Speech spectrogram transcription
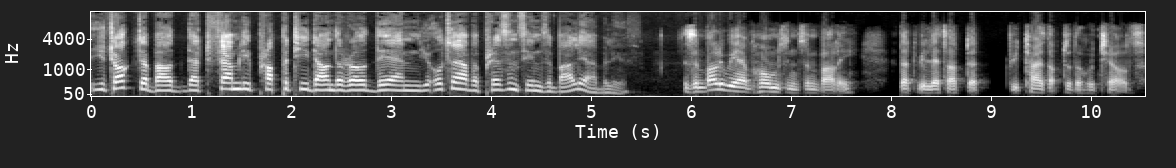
You talked about that family property down the road there, and you also have a presence in Zimbali, I believe. Zimbali, we have homes in Zimbali that we let out that we tied up to the hotels.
